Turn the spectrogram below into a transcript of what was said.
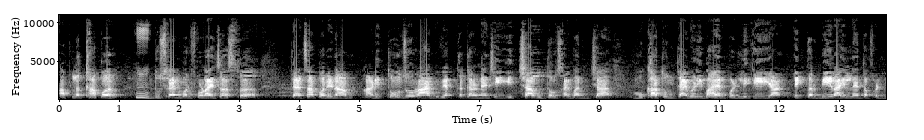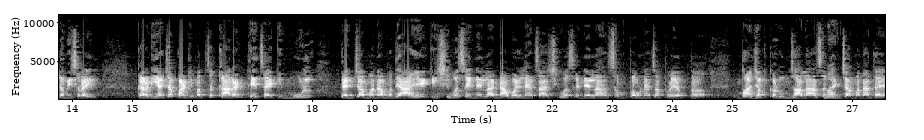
आपलं खापर दुसऱ्यांवर फोडायचं असतं त्याचा परिणाम आणि तो जो राग व्यक्त करण्याची इच्छा उद्धव साहेबांच्या मुखातून त्यावेळी बाहेर पडली की या एकतर मी राहील नाही तर फडणवीस राहील. कारण याच्या पाठीमागचं कारण तेच आहे की मूळ त्यांच्या मनामध्ये आहे की शिवसेनेला डावलण्याचा शिवसेनेला संपवण्याचा प्रयत्न भाजपकडून झाला असं. त्यांच्या मनात आहे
